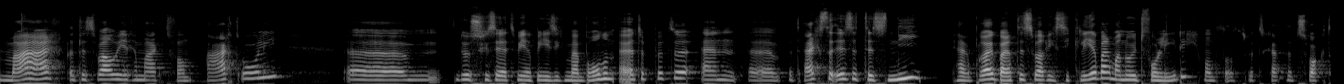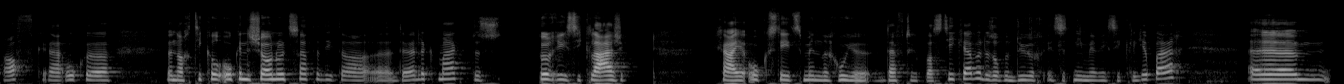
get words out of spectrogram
maar het is wel weer gemaakt van aardolie. Um, dus je bent weer bezig met bronnen uit te putten. En uh, het ergste is, het is niet herbruikbaar. Het is wel recycleerbaar, maar nooit volledig, want dat, het, het zwakt af. Ik ga ook... Uh, een artikel ook in de show notes zetten die dat uh, duidelijk maakt. Dus per recyclage ga je ook steeds minder goede, deftige plastic hebben. Dus op een duur is het niet meer recycleerbaar. Um,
